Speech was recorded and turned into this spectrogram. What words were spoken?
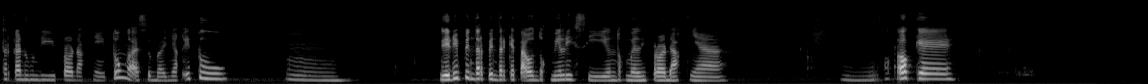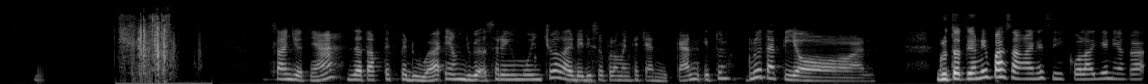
terkandung di produknya itu nggak sebanyak itu. Hmm. jadi pinter-pinter kita untuk milih sih untuk milih produknya. Hmm, oke Selanjutnya, zat aktif kedua yang juga sering muncul ada di suplemen kecantikan itu glutathione. glutathione ini pasangannya si kolagen ya kak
